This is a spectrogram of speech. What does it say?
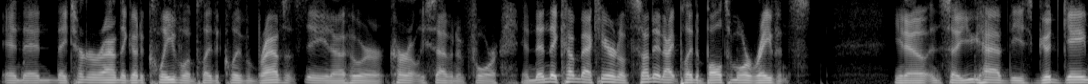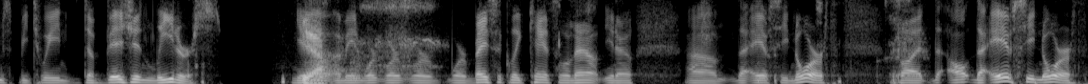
and then they turn around, they go to Cleveland, play the Cleveland Browns, you know, who are currently seven and four, and then they come back here and on Sunday night play the Baltimore Ravens. You know, and so you have these good games between division leaders. You Yeah. know, I mean, we're we're we're we're basically canceling out, you know, um, the AFC North, but the, all, the AFC North,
